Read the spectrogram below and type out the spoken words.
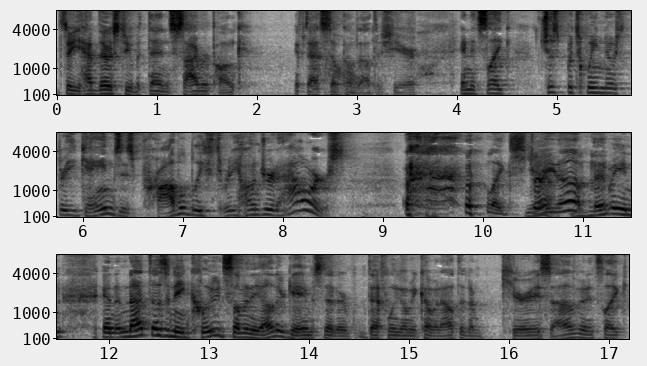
so you have those two, but then Cyberpunk, if that still comes out this year, and it's like just between those three games is probably three hundred hours. like straight Yeah, up. I mean, and, that doesn't include some of the other games that are definitely going to be coming out that I'm curious of. And it's like,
